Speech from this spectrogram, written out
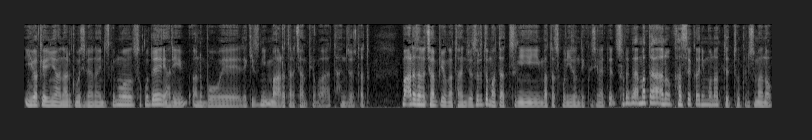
言い訳にはなるかもしれないんですけども、そこでやはりあの防衛できずに、まあ、新たなチャンピオンが誕生したと。まあ、新たなチャンピオンが誕生するとまた次、またそこに挑んでいくしがいてそれがまたあの活性化にもなって徳島の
